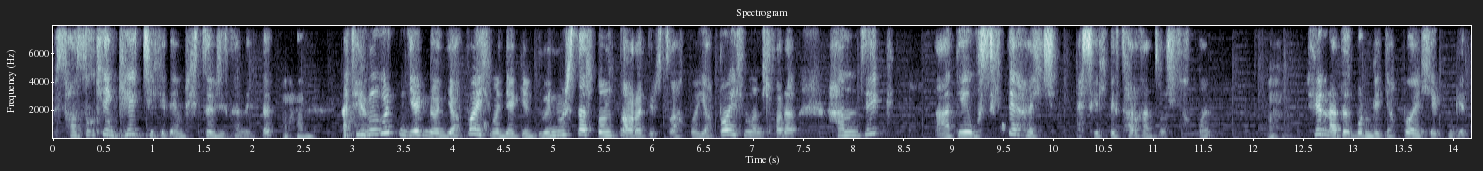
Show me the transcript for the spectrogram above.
сонсголын кэч хийхэд амар хэцүү юм шиг санагдаад. А тэгэнгүүт нь яг нөө Япон хэл мань яг юм универсал дунд нь ороод ирж байгаа байхгүй. Япон хэл мань болохоор ханзыг а тэгээ үсгтэй хольж ашигладаг цор ганц улс байхгүй. Тэгэхээр надад бүр ингээд Япон хэлийг ингээд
